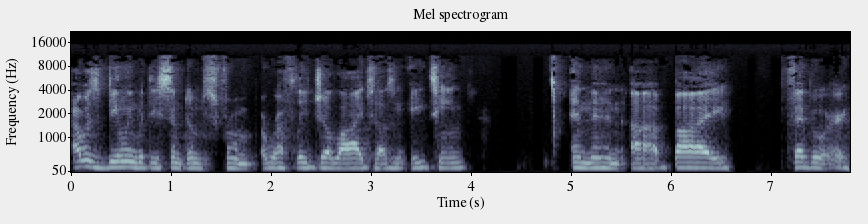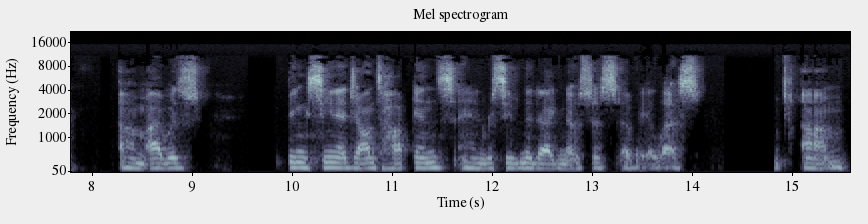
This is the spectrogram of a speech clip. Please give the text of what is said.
I was dealing with these symptoms from roughly July 2018, and then uh, by February, um, I was being seen at Johns Hopkins and receiving the diagnosis of ALS. Um,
